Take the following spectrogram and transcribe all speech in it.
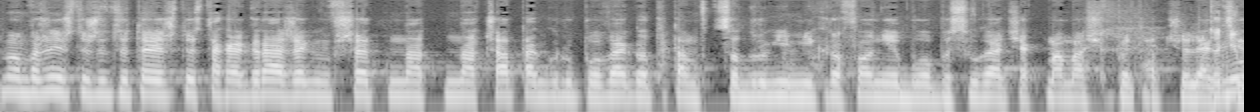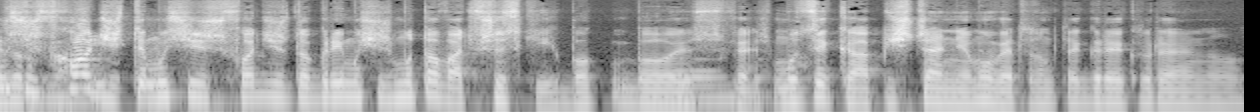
mam wrażenie, że to, to, że to jest taka gra, że jakbym wszedł na, na czata grupowego, to tam w co drugim mikrofonie byłoby słychać, jak mama się pyta, czy lekcje... To nie musisz wchodzić, ty musisz wchodzisz do gry i musisz mutować wszystkich, bo, bo jest, wiesz, muzyka, piszczenie, mówię, to są te gry, które no...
